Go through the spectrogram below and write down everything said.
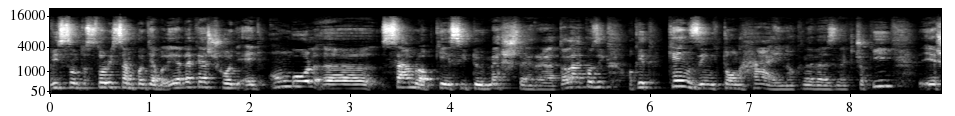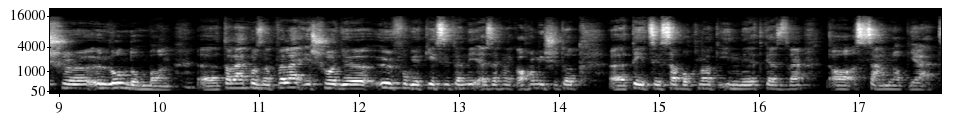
viszont a story szempontjából érdekes, hogy egy angol uh, számlapkészítő mesterrel találkozik, akit Kensington High-nak neveznek csak így, és uh, Londonban uh, találkoznak vele, és hogy uh, ő fogja készíteni ezeknek a hamisított uh, TC szaboknak innét kezdve a számlapját.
